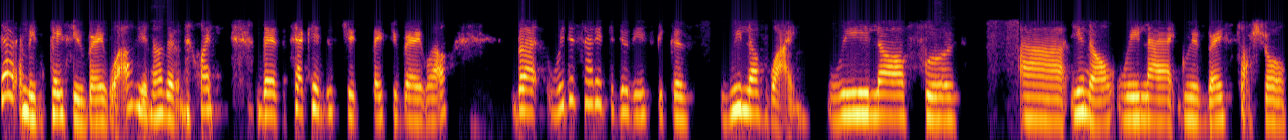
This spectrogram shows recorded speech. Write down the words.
that I mean pays you very well. You know, the the tech industry pays you very well. But we decided to do this because we love wine. We love food. Uh, you know, we like we're very social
